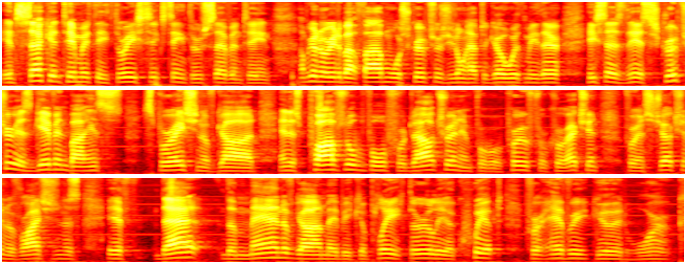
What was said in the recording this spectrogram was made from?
in 2 Timothy 3 16 through 17. I'm going to read about five more scriptures. You don't have to go with me there. He says this Scripture is given by inspiration of God and is profitable for doctrine and for reproof, for correction, for instruction of righteousness, if that the man of God may be complete, thoroughly equipped for every good work.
